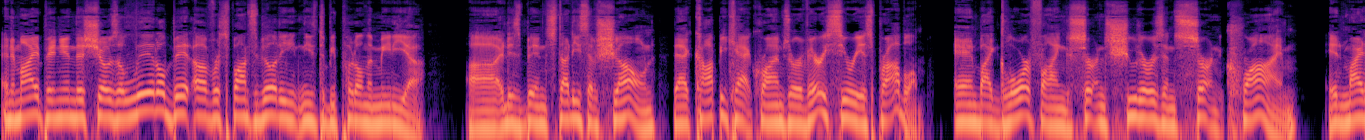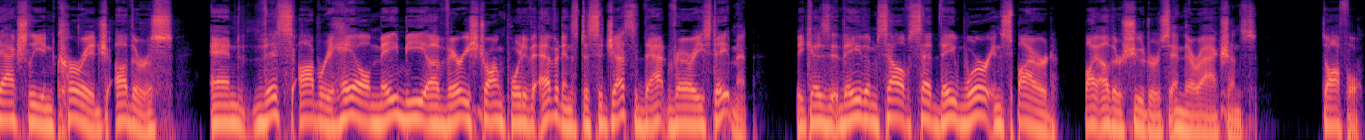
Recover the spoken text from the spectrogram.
And in my opinion, this shows a little bit of responsibility needs to be put on the media uh, it has been studies have shown that copycat crimes are a very serious problem, and by glorifying certain shooters and certain crime, it might actually encourage others. And this Aubrey Hale may be a very strong point of evidence to suggest that very statement, because they themselves said they were inspired by other shooters and their actions. It's awful.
